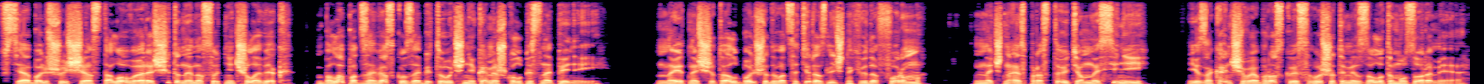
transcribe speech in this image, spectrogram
Вся большущая столовая, рассчитанная на сотни человек, была под завязку забита учениками школ песнопений. Нейт насчитал больше 20 различных видов форм, начиная с простой темно-синей и заканчивая броской с вышитыми золотом узорами.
